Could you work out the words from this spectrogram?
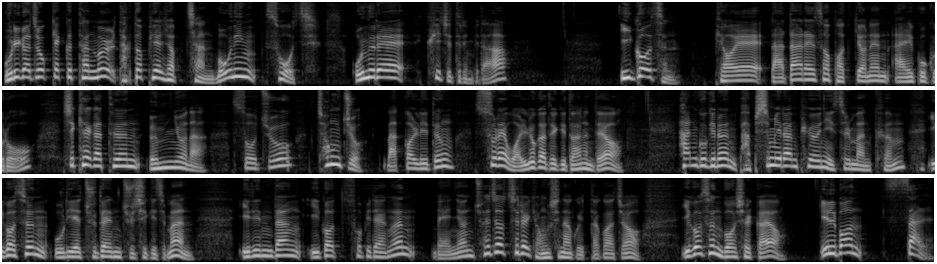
우리 가족 깨끗한 물 닥터피엘 협찬 모닝 소즈 오늘의 퀴즈 드립니다. 이것은 벼의 낟알에서 벗겨낸 알곡으로 식혜 같은 음료나 소주, 청주, 막걸리 등 술의 원료가 되기도 하는데요. 한국인은 밥심이란 표현이 있을 만큼 이것은 우리의 주된 주식이지만 1인당 이것 소비량은 매년 최저치를 경신하고 있다고 하죠. 이것은 무엇일까요? 1번 쌀,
